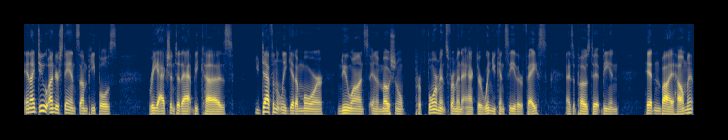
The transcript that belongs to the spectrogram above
and I do understand some people's reaction to that because you definitely get a more nuanced and emotional performance from an actor when you can see their face as opposed to it being hidden by a helmet.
